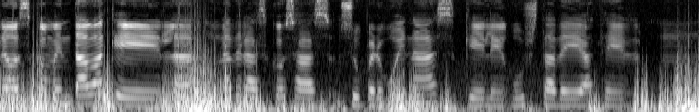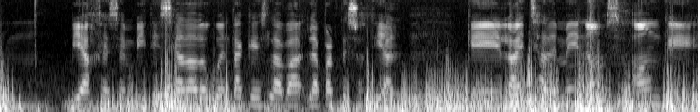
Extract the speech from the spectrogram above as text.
nos comentaba que la- una de las cosas súper buenas que le gusta de hacer mm, viajes en bici se ha dado cuenta que es la, la parte social, que la echa de menos, aunque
